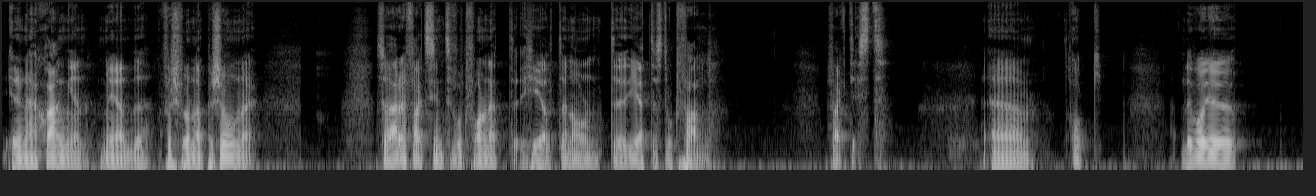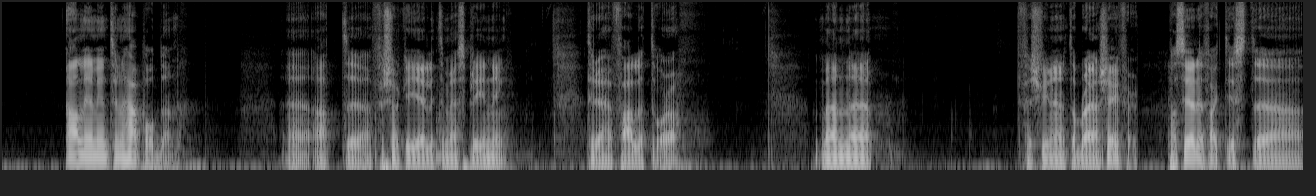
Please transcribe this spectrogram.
i den här genren med försvunna personer så är det faktiskt inte fortfarande ett helt enormt eh, jättestort fall. Faktiskt. Eh, och det var ju anledningen till den här podden. Eh, att eh, försöka ge lite mer spridning till det här fallet då. då. Men eh, försvinnandet av Brian Schaefer passerade faktiskt eh,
